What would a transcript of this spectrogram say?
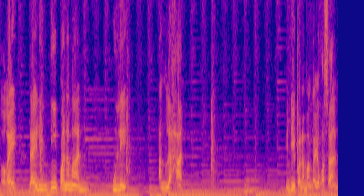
okay? Dahil hindi pa naman huli ang lahat. Hindi pa naman kayo kasal.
